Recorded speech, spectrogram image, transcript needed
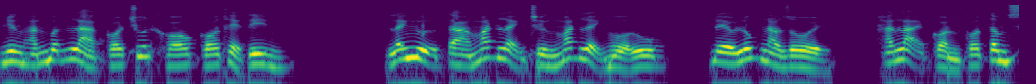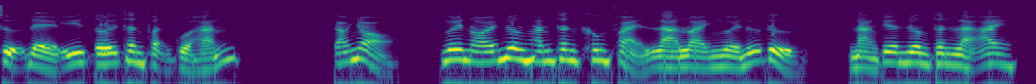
nhưng hắn vẫn là có chút khó có thể tin. Lãnh ngự tà mắt lạnh trừng mắt lệnh hồ ưu, đều lúc nào rồi, hắn lại còn có tâm sự để ý tới thân phận của hắn. Cáo nhỏ, ngươi nói nương hắn thân không phải là loài người nữ tử, nàng kia nương thân là ai?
